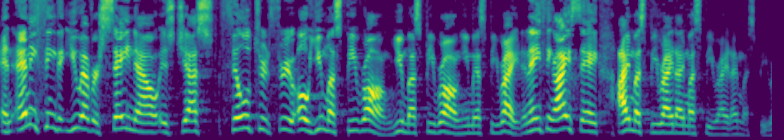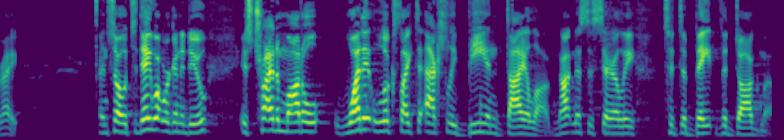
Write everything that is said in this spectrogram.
And anything that you ever say now is just filtered through, oh, you must be wrong, you must be wrong, you must be right. And anything I say, I must be right, I must be right, I must be right. And so today, what we're going to do is try to model what it looks like to actually be in dialogue, not necessarily to debate the dogma.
